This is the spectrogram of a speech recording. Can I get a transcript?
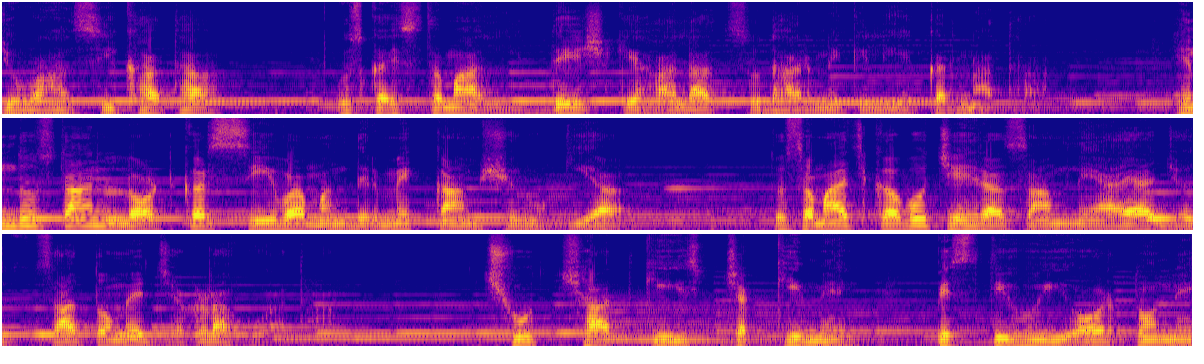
जो वहाँ सीखा था, उसका इस्तेमाल देश के हालात सुधारने के लिए करना था। हिंदुस्तान लौटकर सेवा मंदिर में काम शुरू किया तो समाज का वो चेहरा सामने आया जो सातों में झगड़ा हुआ था। छूत छात की इस चक्की में पिसती हुई औरतों ने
